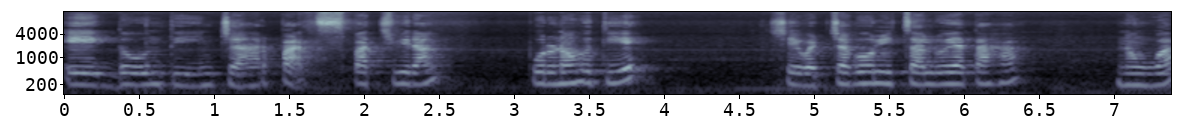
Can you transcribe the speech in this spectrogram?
एक दोन तीन चार पाच. पाचवी रांग पूर्ण होतीये. शेवटचा गोल चालू आहे आता हा. नववा.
